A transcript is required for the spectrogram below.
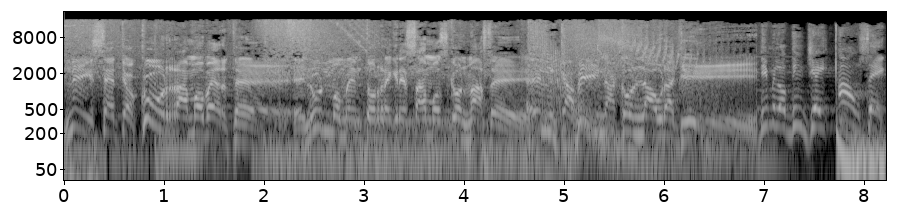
Ni se te ocurra moverte. En un momento regresamos con más de En Cabina con Laura G. Dímelo, DJ Ausek.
